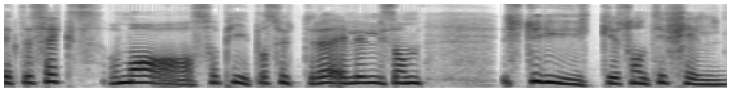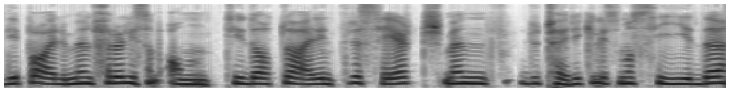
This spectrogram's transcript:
etter sex, og mase og pipe og sutre, eller liksom stryke sånn tilfeldig på armen for å liksom antyde at du er interessert, men du tør ikke liksom å si det,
